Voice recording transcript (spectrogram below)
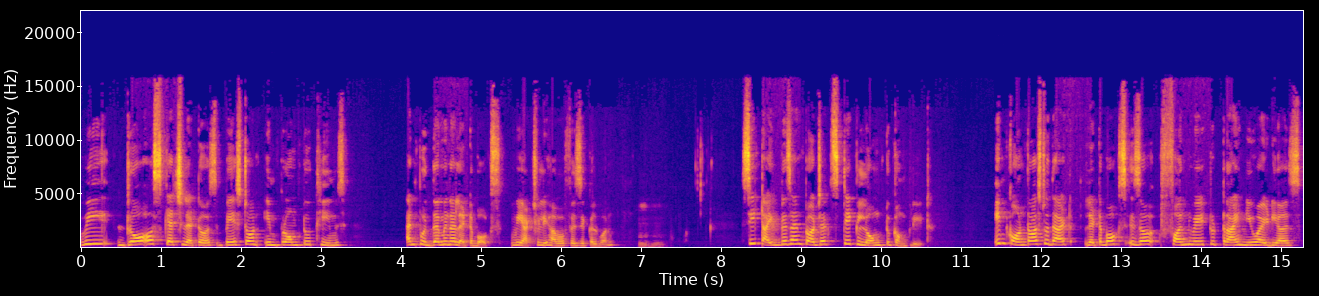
We draw or sketch letters based on impromptu themes and put them in a letterbox. We actually have a physical one. See, type design projects take long to complete. In contrast to that, Letterbox is a fun way to try new ideas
